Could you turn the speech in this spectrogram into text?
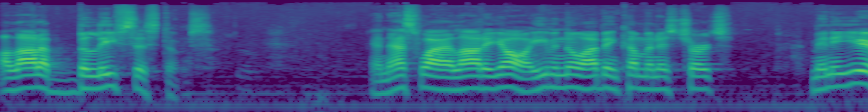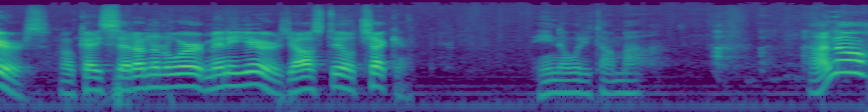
A lot of belief systems. And that's why a lot of y'all, even though I've been coming to this church many years, okay, set under the word many years, y'all still checking. He know what he talking about. I know.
